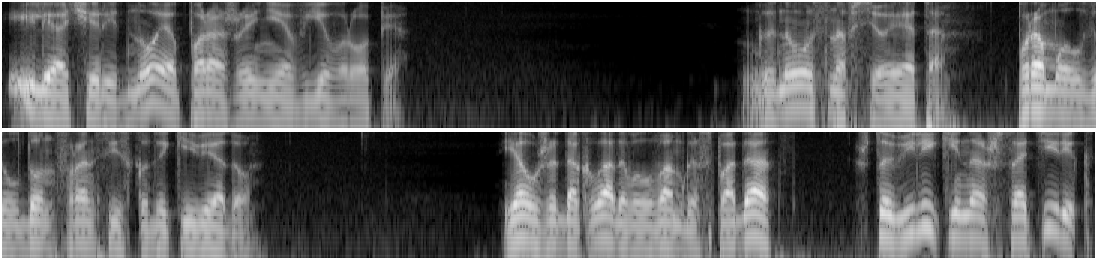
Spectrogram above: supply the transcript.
или очередное поражение в Европе. «Гнусно все это», — промолвил Дон Франциско де Киведо. «Я уже докладывал вам, господа, — что великий наш сатирик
